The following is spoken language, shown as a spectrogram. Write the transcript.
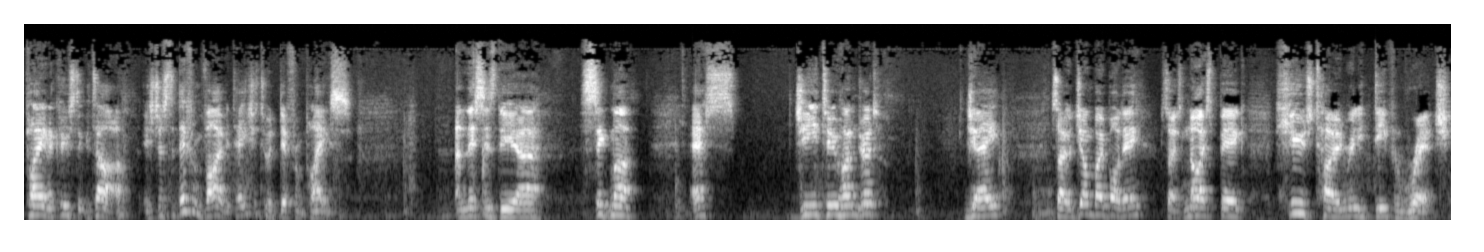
playing acoustic guitar. It's just a different vibe. It takes you to a different place. And this is the uh, Sigma SG200J. So jumbo body, so it's nice, big, huge tone, really deep and rich.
